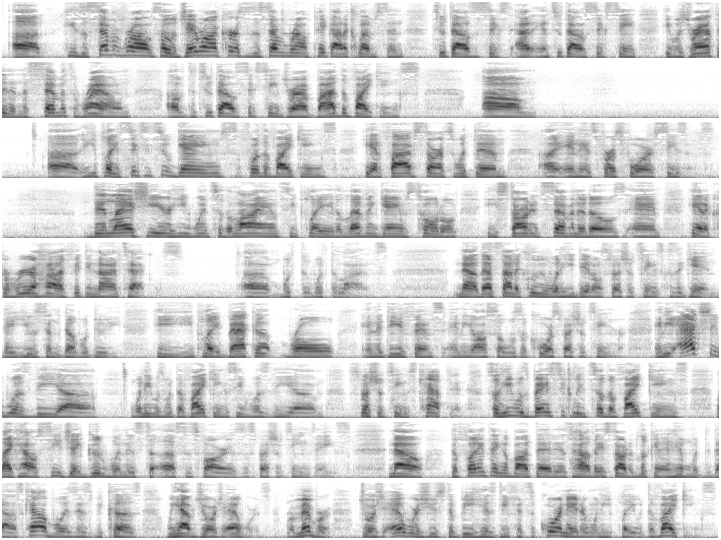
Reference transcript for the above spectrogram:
Uh, he's a seventh round. So Jayron Kearse is a seventh round pick out of Clemson, 2006 in 2016. He was drafted in the seventh round of the 2016 draft by the Vikings. Um, uh, he played 62 games for the Vikings. He had five starts with them uh, in his first four seasons. Then last year he went to the Lions. He played 11 games total. He started seven of those, and he had a career high 59 tackles um, with the with the Lions. Now that's not including what he did on special teams, because again they used him double duty. He he played backup role in the defense, and he also was a core special teamer. And he actually was the uh, when he was with the Vikings, he was the um, special teams captain. So he was basically to the Vikings like how CJ Goodwin is to us as far as the special teams ace. Now, the funny thing about that is how they started looking at him with the Dallas Cowboys is because we have George Edwards. Remember, George Edwards used to be his defensive coordinator when he played with the Vikings.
